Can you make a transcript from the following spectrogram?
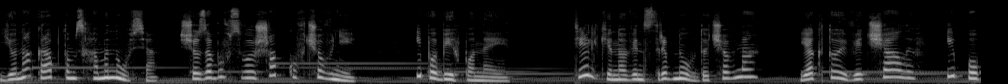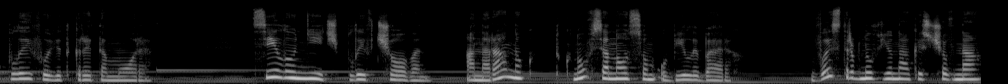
юнак раптом схаменувся, що забув свою шапку в човні, і побіг по неї. Тільки но він стрибнув до човна, як той відчалив і поплив у відкрите море. Цілу ніч плив човен, а на ранок ткнувся носом у білий берег. Вистрибнув юнак із човна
